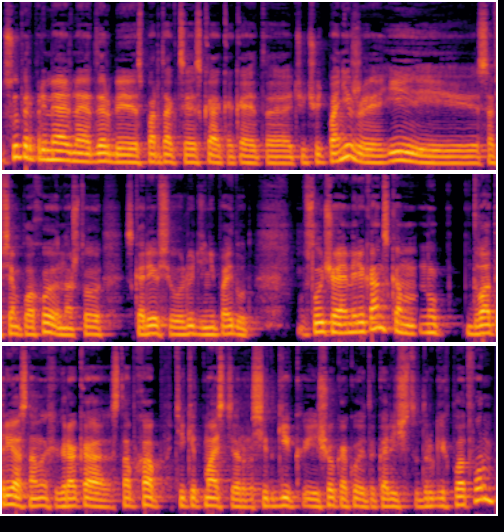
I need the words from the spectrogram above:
супер премиальная дерби Спартак-ЦСКА, какая какая-то чуть-чуть пониже и совсем плохое, на что, скорее всего, люди не пойдут. В случае американском, ну, 2-3 основных игрока, StubHub, Ticketmaster, SeatGeek и еще какое-то количество других платформ,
